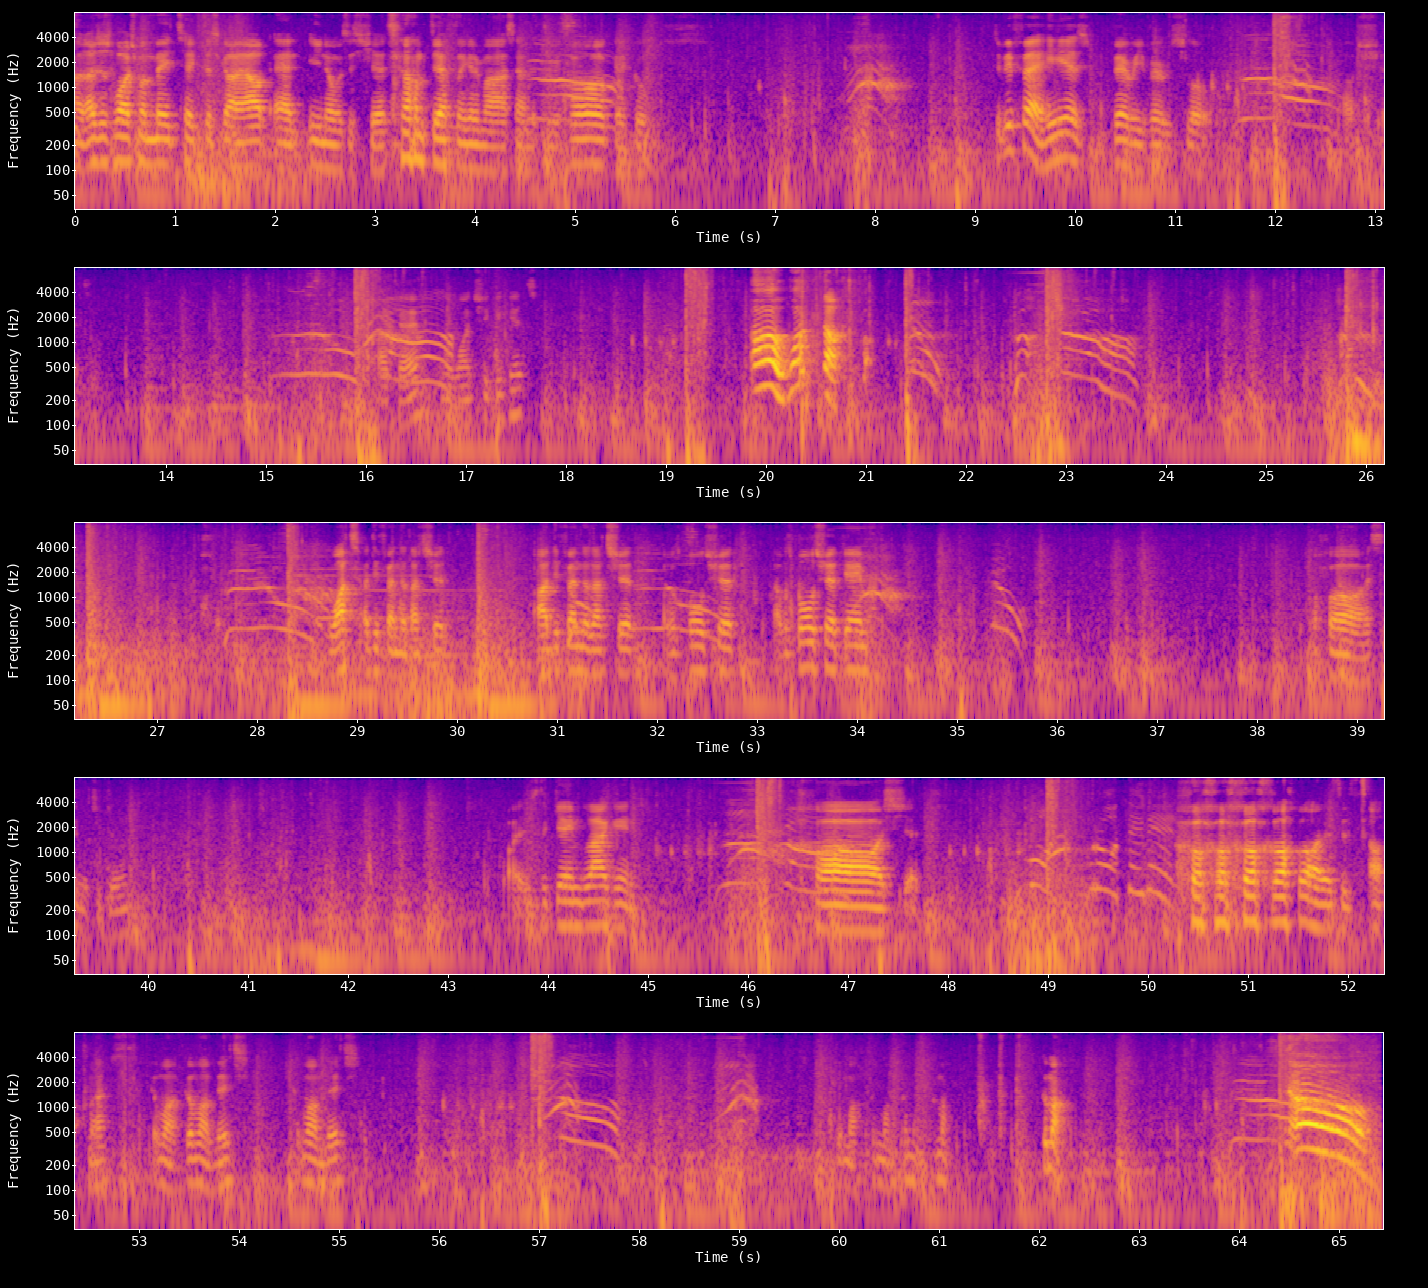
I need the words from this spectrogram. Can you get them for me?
I just watched my mate take this guy out and he knows his shit. I'm definitely getting my ass handed to me. Okay, cool. To be fair, he is very, very slow. Oh shit. Okay, one cheeky hit. Oh, what the fuck? What? I defended that shit. I defended that shit. That was bullshit. That was bullshit, game. Oh, I see what you're doing. Why is the game lagging? Oh, shit. Oh, this is tough, man. Come on, come on, bitch. Come on, bitch. Come on, come on, come on, come on. Come on. No!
